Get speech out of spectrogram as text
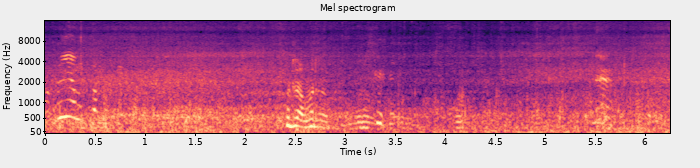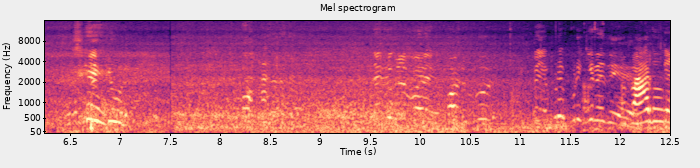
உடனே எப்படி பாருங்க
